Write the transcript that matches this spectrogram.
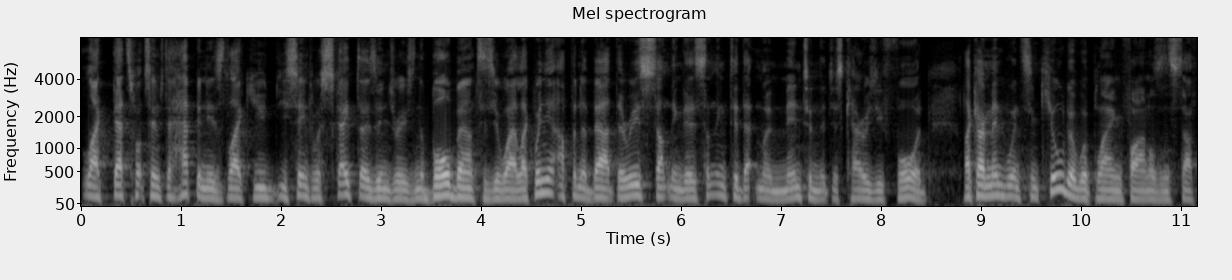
like that's what seems to happen is like you you seem to escape those injuries and the ball bounces your way. Like when you're up and about, there is something there's something to that momentum that just carries you forward. Like I remember when St Kilda were playing finals and stuff,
